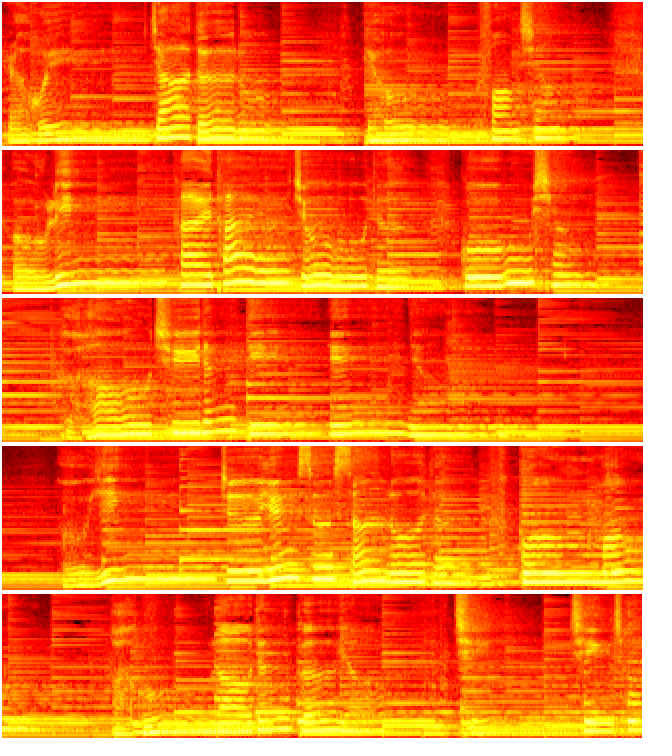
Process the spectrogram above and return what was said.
让回家的路有方向。哦，离在太久的故乡和老去的爹娘。哦，迎着月色散落的光芒，把古老的歌谣轻轻唱。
